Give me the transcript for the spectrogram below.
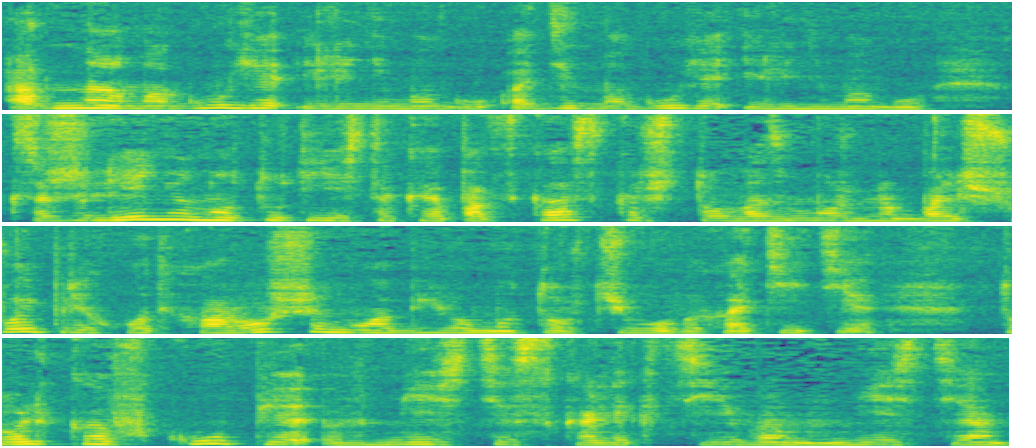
одна могу я или не могу, один могу я или не могу. К сожалению, но тут есть такая подсказка, что, возможно, большой приход к хорошему объему, то, чего вы хотите, только в купе вместе с коллективом, вместе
